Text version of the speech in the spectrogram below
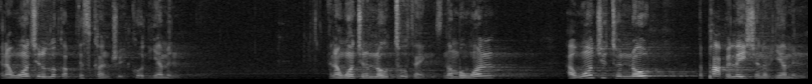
and I want you to look up this country called Yemen. And I want you to note two things. Number one, I want you to note the population of Yemen.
